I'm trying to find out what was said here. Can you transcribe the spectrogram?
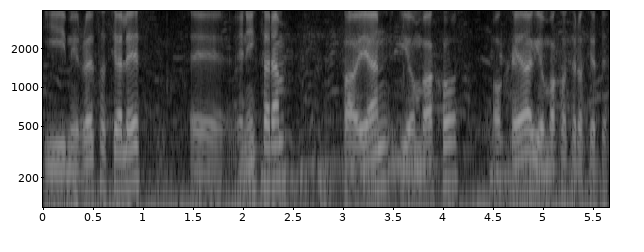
y mis redes sociales eh, en Instagram, Fabián-Ojeda-07.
